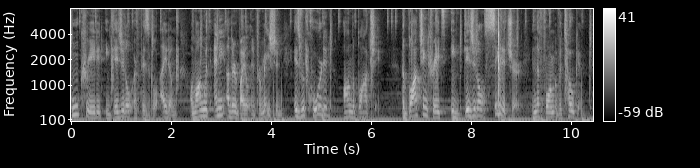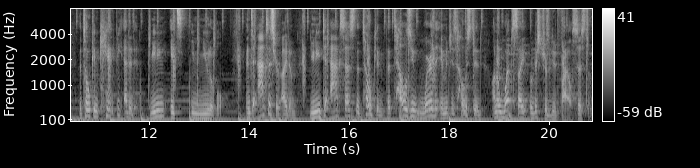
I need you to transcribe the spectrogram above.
who created a digital or physical item, along with any other vital information, is recorded on the blockchain. The blockchain creates a digital signature in the form of a token. The token can't be edited, meaning it's immutable. And to access your item, you need to access the token that tells you where the image is hosted on a website or distributed file system.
